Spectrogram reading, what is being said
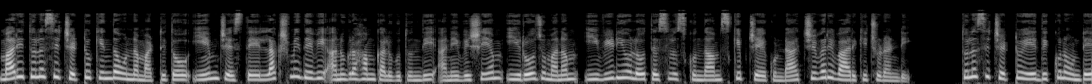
మరి తులసి చెట్టు కింద ఉన్న మట్టితో ఏం చేస్తే లక్ష్మీదేవి అనుగ్రహం కలుగుతుంది అనే విషయం ఈ రోజు మనం ఈ వీడియోలో తెలుసుకుందాం. స్కిప్ చేయకుండా చివరి వారికి చూడండి. తులసి చెట్టు ఏ దిక్కున ఉంటే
